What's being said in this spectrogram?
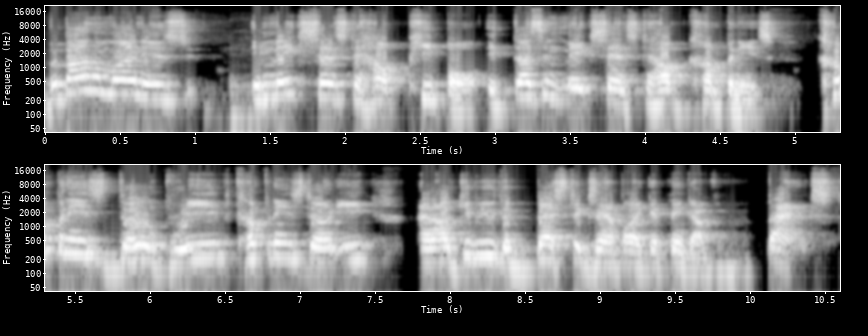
The bottom line is it makes sense to help people. It doesn't make sense to help companies. Companies don't breathe, companies don't eat. And I'll give you the best example I could think of banks.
